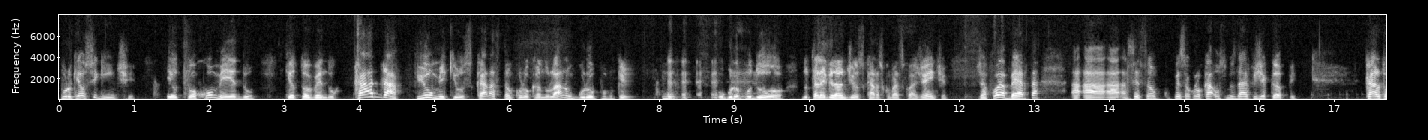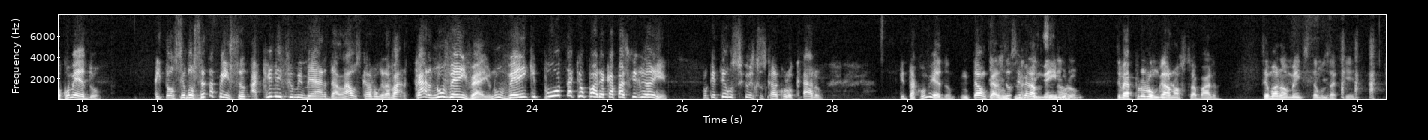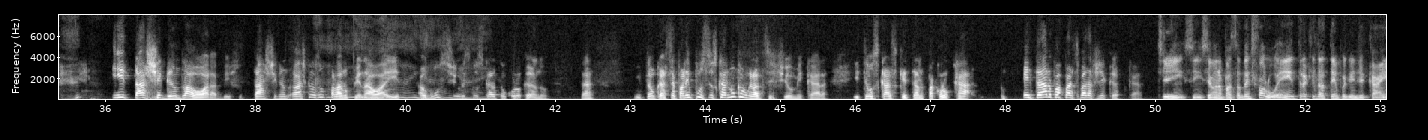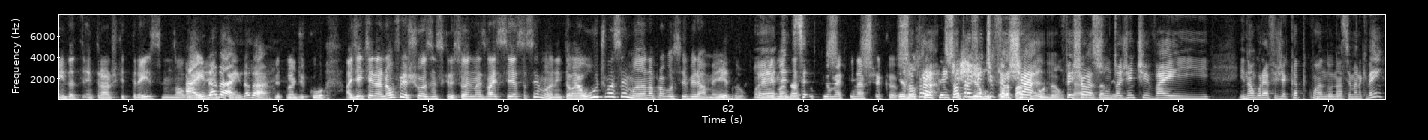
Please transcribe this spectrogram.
porque é o seguinte, eu tô com medo que eu tô vendo cada filme que os caras estão colocando lá no grupo, porque o grupo do, do Telegram, onde os caras conversam com a gente, já foi aberta a, a, a sessão o pessoal colocar os filmes da FG Cup. Cara, eu tô com medo. Então, se Sim. você tá pensando, aquele filme merda lá, os caras vão gravar, cara, não vem, velho. Não vem, que puta que eu parei, é capaz que ganhe. Porque tem uns filmes que os caras colocaram que tá com medo. Então, cara, se você virar membro, você vai prolongar o nosso trabalho. Semanalmente estamos aqui. E tá chegando a hora, bicho. Tá chegando. Eu acho que nós vamos falar no final aí ai, alguns ai, filmes ai. que os caras estão colocando, né? Então, cara, você fala impossível. Os caras nunca vão gravar desse filme, cara. E tem uns caras que entraram para colocar. Entraram para participar da FG Cup, cara. Sim, sim. Semana passada a gente falou, entra que dá tempo de indicar ainda. Entraram acho que três novos. ainda membros, dá, ainda dá. Indicou. A gente ainda não fechou as inscrições, mas vai ser essa semana. Então é a última semana para você virar membro é, e mandar é, seu filme aqui na FGCamp. Só para só pra gente fechar, não, fechar cara, o assunto, a gente vai inaugurar a FG Cup quando? Na semana que vem?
